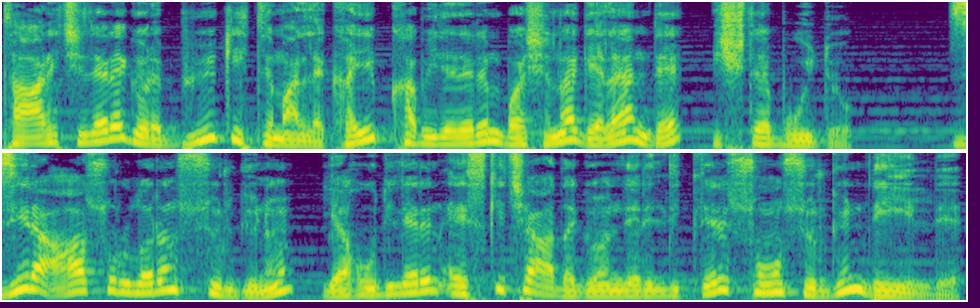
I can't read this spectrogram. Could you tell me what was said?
Tarihçilere göre büyük ihtimalle kayıp kabilelerin başına gelen de işte buydu. Zira Asurluların sürgünü Yahudilerin eski çağda gönderildikleri son sürgün değildi.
